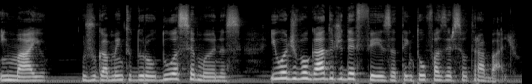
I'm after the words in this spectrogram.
Em maio, o julgamento durou duas semanas e o advogado de defesa tentou fazer seu trabalho.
